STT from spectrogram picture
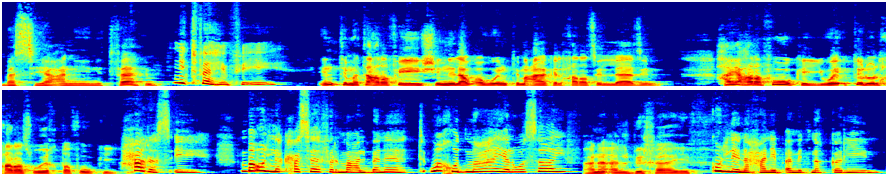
بس يعني نتفاهم. نتفاهم في إيه؟ أنت ما تعرفيش إن لو قومت معاك الحرس اللازم هيعرفوكي ويقتلوا الحرس ويخطفوكي حرس إيه؟ بقول لك هسافر مع البنات وأخد معايا الوصايف. أنا قلبي خايف. كلنا هنبقى متنكرين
